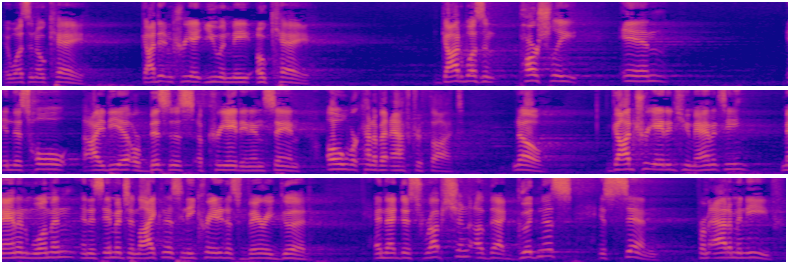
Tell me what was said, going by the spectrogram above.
It wasn't okay. God didn't create you and me okay. God wasn't partially in in this whole idea or business of creating and saying, oh, we're kind of an afterthought. No. God created humanity, man and woman, in his image and likeness, and he created us very good. And that disruption of that goodness is sin from Adam and Eve.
